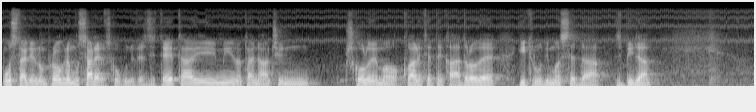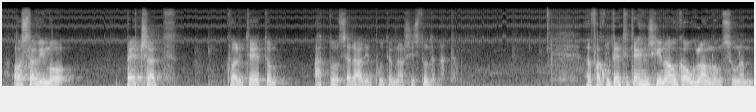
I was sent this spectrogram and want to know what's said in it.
ustaljenom programu Sarajevskog univerziteta i mi na taj način školujemo kvalitetne kadrove i trudimo se da zbilja ostavimo pečat kvalitetom, a to se radi putem naših studenta. Fakulteti tehničkih nauka uglavnom su nam e,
